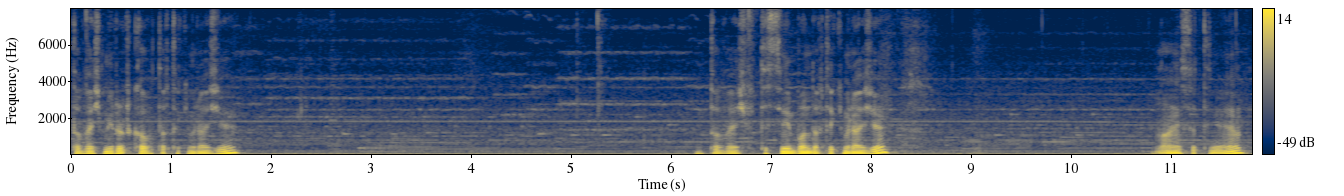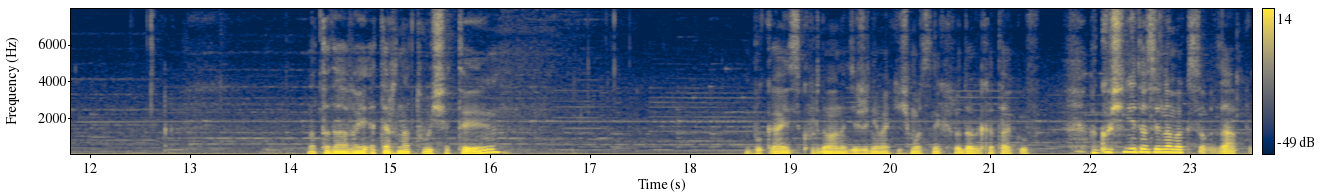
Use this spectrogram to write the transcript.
To weź Mirror Coata w takim razie. To weź w Destiny Bonda w takim razie. No niestety nie. No to dawaj Eternatusie, ty. Bugajs, kurde, mam nadzieję, że nie ma jakichś mocnych lodowych ataków. A go się nie da na maksować. Zapo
